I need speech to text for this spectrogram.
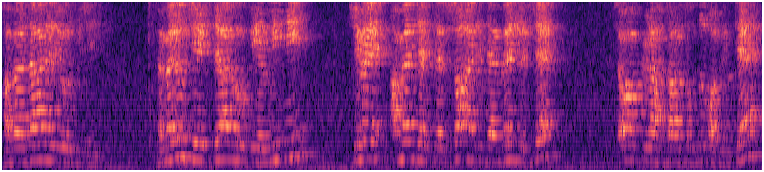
Haberdar ediyor bizi. فَمَنُوْ تَكْتَابُ بِيَمِينِ Kime amel defteri sağ elinden verilirse sevap günah tartıldığı vakitte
